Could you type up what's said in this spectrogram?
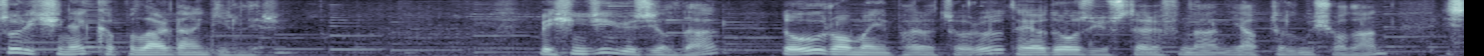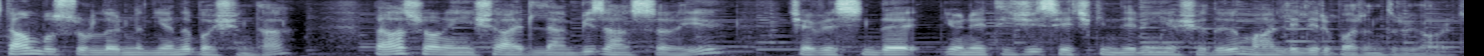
Sur içine kapılardan girilir. 5. yüzyılda Doğu Roma İmparatoru Theodosius tarafından yaptırılmış olan İstanbul surlarının yanı başında daha sonra inşa edilen Bizans Sarayı çevresinde yönetici seçkinlerin yaşadığı mahalleleri barındırıyordu.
